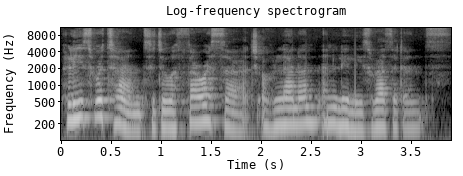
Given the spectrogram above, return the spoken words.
police returned to do a thorough search of Lennon and Lilley's residence.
